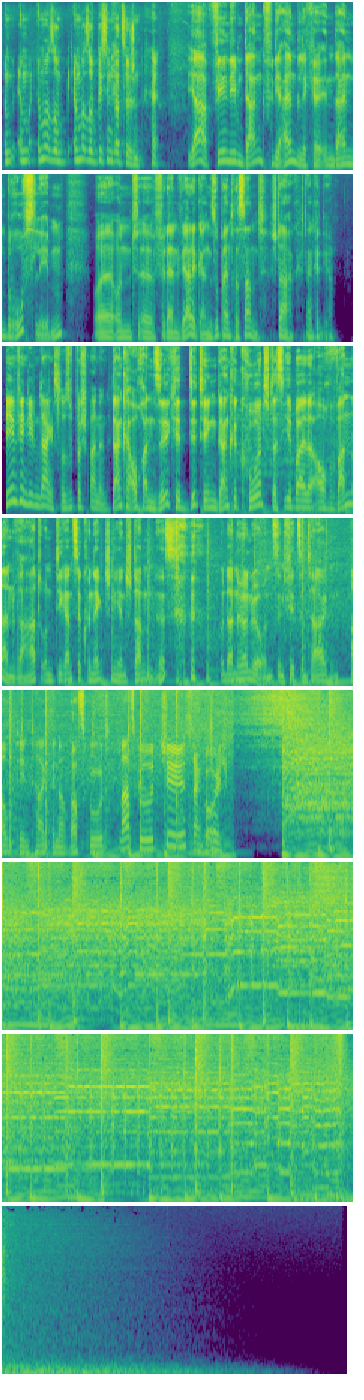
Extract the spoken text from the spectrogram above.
immer so, immer so ein bisschen dazwischen. Ja, vielen lieben Dank für die Einblicke in dein Berufsleben äh, und äh, für deinen Werdegang. Super interessant. Stark. Danke dir. Vielen, vielen lieben Dank. Es war super spannend. Danke auch an Silke Ditting. Danke, Kurt, dass ihr beide auch wandern wart und die ganze Connection hier entstanden ist. Und dann hören wir uns in 14 Tagen. Auf den Tag, genau. Macht's gut. Macht's gut. Tschüss. Danke euch.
